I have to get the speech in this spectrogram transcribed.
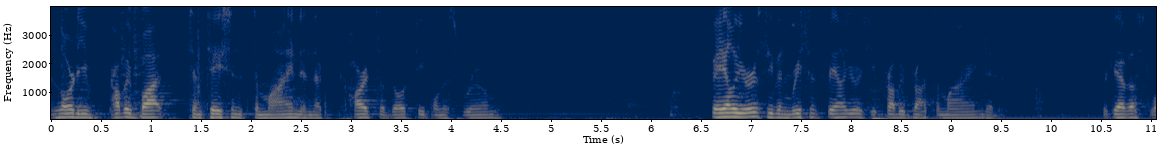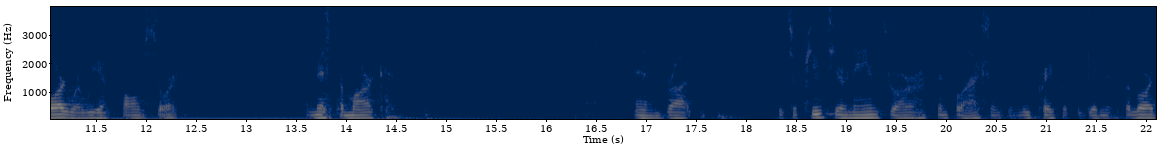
And Lord, you've probably brought temptations to mind in the hearts of those people in this room. Failures, even recent failures, you've probably brought to mind. And forgive us, Lord, where we have fallen short and missed the mark and brought disrepute to your name through our sinful actions, and we pray for forgiveness. But Lord,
